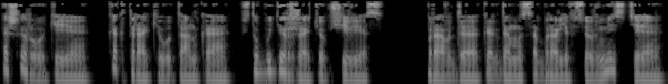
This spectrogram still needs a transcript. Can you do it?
а широкие, как траки у танка, чтобы держать общий вес. Правда, когда мы собрали все вместе,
